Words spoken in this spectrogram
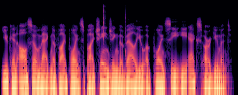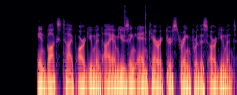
You can also magnify points by changing the value of point CEX argument. In box type argument I am using n character string for this argument.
